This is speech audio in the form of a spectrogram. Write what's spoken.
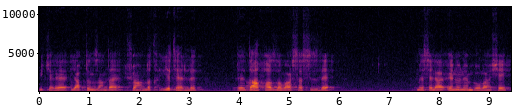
bir kere yaptığınız anda şu anlık yeterli. Ee, daha fazla varsa sizde mesela en önemli olan şey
